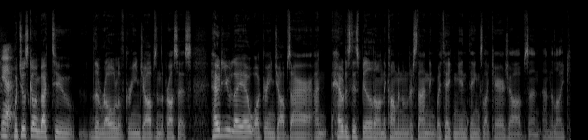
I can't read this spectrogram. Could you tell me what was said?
Yeah. But just going back to the role of green jobs in the process, how do you lay out what green jobs are and how does this build on the common understanding by taking in things like care jobs and, and the like?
